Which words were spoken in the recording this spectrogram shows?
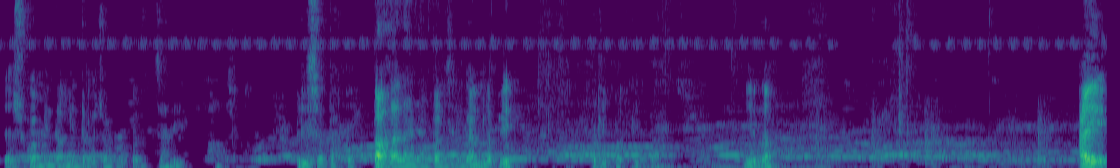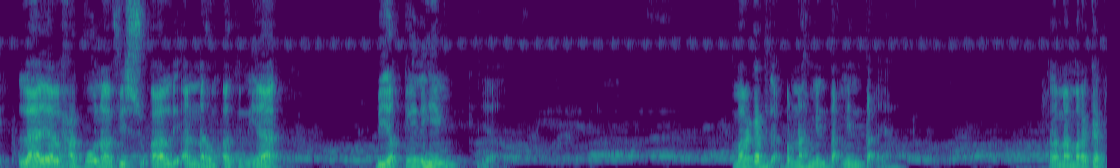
tidak suka minta-minta kecuali cari beri sedekah. Pahalanya panjenengan lebih berlipat lipat ya toh? Ai la yalhaquna fi su'al li annahum aghniya biyaqinihim. Ya. Mereka tidak pernah minta-minta ya karena mereka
